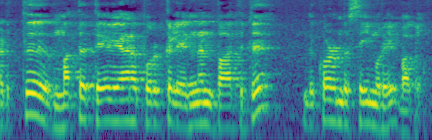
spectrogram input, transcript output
அடுத்து மற்ற தேவையான பொருட்கள் என்னன்னு பார்த்துட்டு இந்த குழம்பு செய்முறையை பார்க்கலாம்.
